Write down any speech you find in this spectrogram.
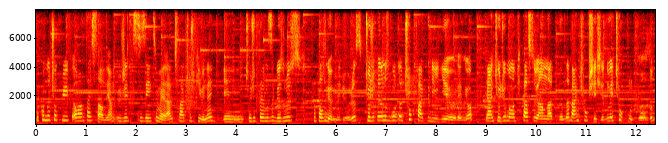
Bu konuda çok büyük avantaj sağlayan, ücretsiz eğitim veren Çınar Çocuk Evi'ne e, çocuklarımızı gözümüz kapalı gönderiyoruz. Çocuklarımız burada çok farklı bilgiyi öğreniyor. Yani çocuğum bana Picasso'yu anlattığında ben çok şaşırdım ve çok mutlu oldum.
